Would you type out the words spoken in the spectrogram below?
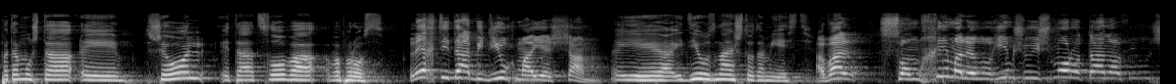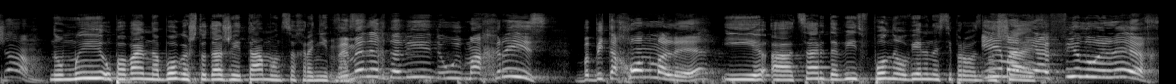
Потому что э, Шиоль — это от слова «вопрос». לך תדע בדיוק מה יש שם. И э, иди узнай, что там есть. אבל סומכים על אלוהים שהוא ישמור אותנו אפילו שם. Но мы уповаем на Бога, что даже и там Он сохранит нас. ומלך דוד הוא מכריז בביטחון מלא, И а, царь Давид в полной уверенности אם провозглашает, אני אפילו אלך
